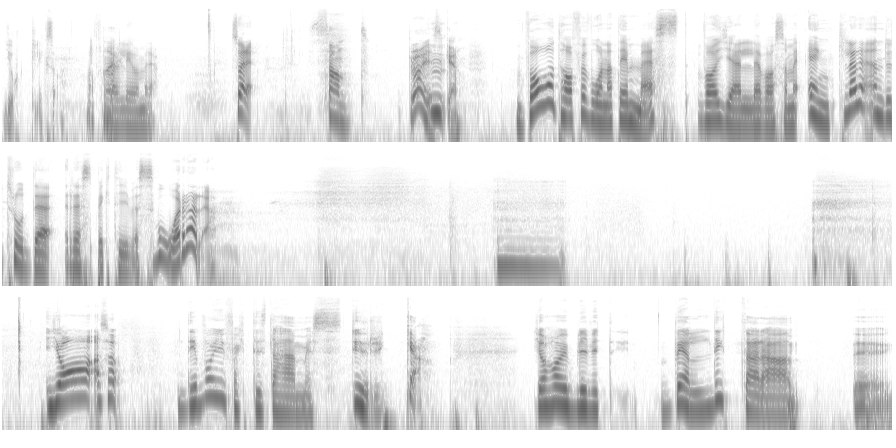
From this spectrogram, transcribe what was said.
gjort. Liksom. Man får Nej. bara leva med det. Så är det. Sant. Bra Jessica. Vad har förvånat dig mest vad gäller vad som är enklare än du trodde respektive svårare? Mm. Ja, alltså det var ju faktiskt det här med styrka. Jag har ju blivit väldigt där, äh,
